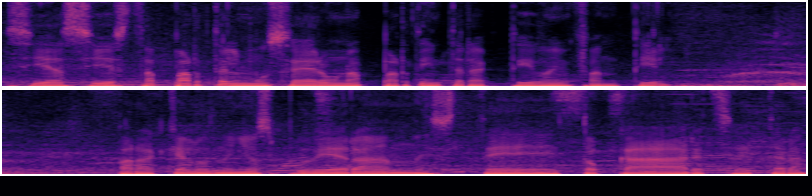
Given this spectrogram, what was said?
Sí, así esta parte del museo era una parte interactiva infantil para que los niños pudieran este tocar, etcétera.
